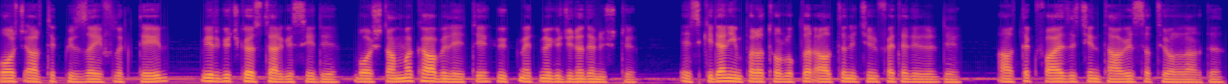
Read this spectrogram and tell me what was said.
Borç artık bir zayıflık değil, bir güç göstergesiydi. Borçlanma kabiliyeti hükmetme gücüne dönüştü. Eskiden imparatorluklar altın için fethedilirdi. Artık faiz için tahvil satıyorlardı.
